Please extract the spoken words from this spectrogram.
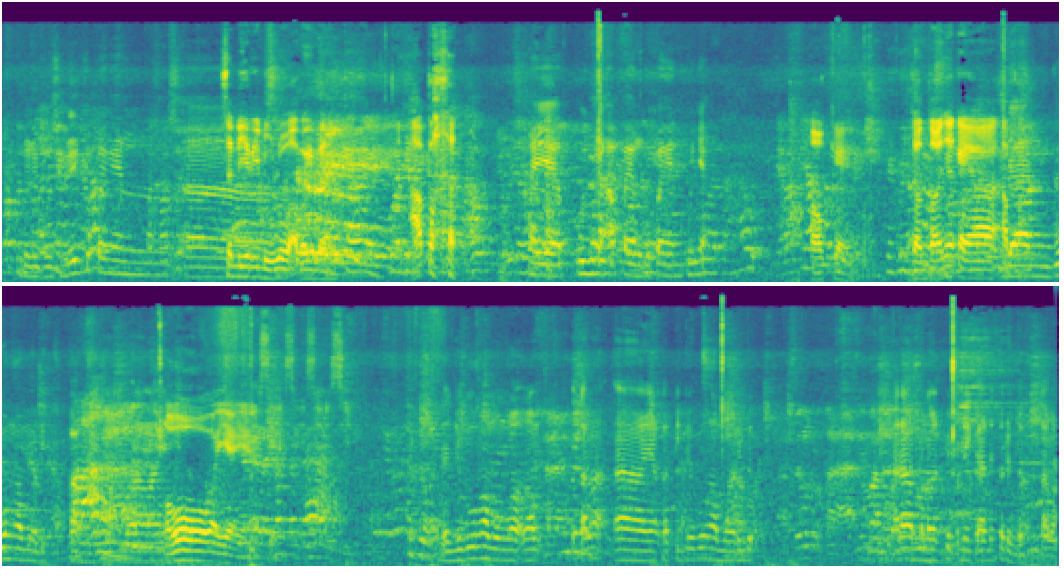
dari gua sendiri gua pengen eh, Sendiri dulu apa gimana? Apa? kayak punya apa yang gua pengen punya Oke. Contohnya kayak apa? dan gua nggak mau dikekang sama orang lain Oh iya iya. sih. Dan juga gua nggak mau nggak- pertama eh, yang ketiga gua nggak mau ribet. Karena menurutku pernikahan itu ribet pertama.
